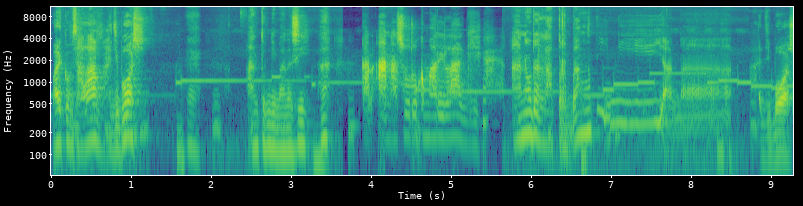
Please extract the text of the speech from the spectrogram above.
Waalaikumsalam, Haji Bos. Eh, antum di mana sih? Hah? Kan Ana suruh kemari lagi. Ana udah lapar banget ini, Yana. Haji Bos,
